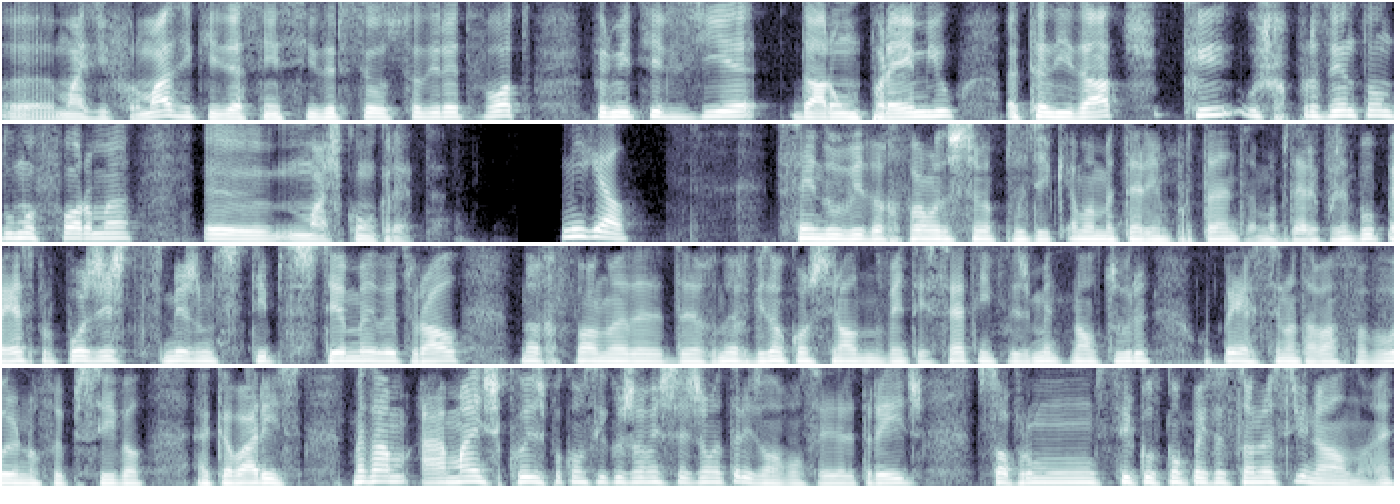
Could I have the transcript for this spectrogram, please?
uh, mais informados e quisessem exercer o seu direito de voto, permitir-lhes dar um prémio a candidatos que os representam de uma forma uh, mais concreta. Miguel. Sem dúvida, a reforma do sistema político é uma matéria importante. É uma matéria, por exemplo, o PS propôs este mesmo tipo de sistema eleitoral na reforma da, na revisão constitucional de 97. Infelizmente, na altura, o PS não estava a favor e não foi possível acabar isso. Mas há, há mais coisas para conseguir que os jovens sejam atraídos. Não vão ser atraídos só por um círculo de compensação nacional, não é?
